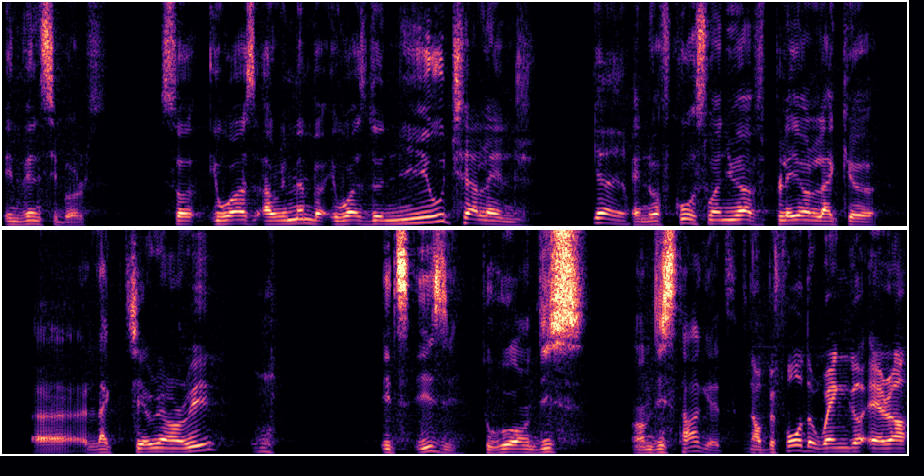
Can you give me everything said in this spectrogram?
Invincibles. So it was, I remember, it was the new challenge. Yeah, yeah. And of course, when you have player like, uh, uh, like Thierry Henry, it's easy to go on this, on this target. Now, before the Wenger era,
